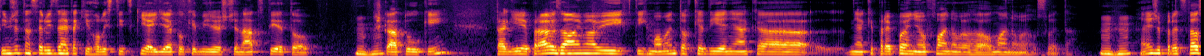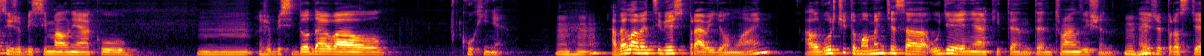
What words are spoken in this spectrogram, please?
tým, že ten service design je taký holistický a ide ako keby, že ešte nad tieto uh-huh. škatulky, tak je práve zaujímavý v tých momentoch, kedy je nejaká, nejaké prepojenie offlineového a onlineového sveta. Uh-huh. Hej, že predstav si, že by si mal nejakú, mm, že by si dodával kuchyne. Uh-huh. A veľa vecí vieš spraviť online, ale v určitom momente sa udeje nejaký ten, ten transition. Uh-huh. Hej, že proste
